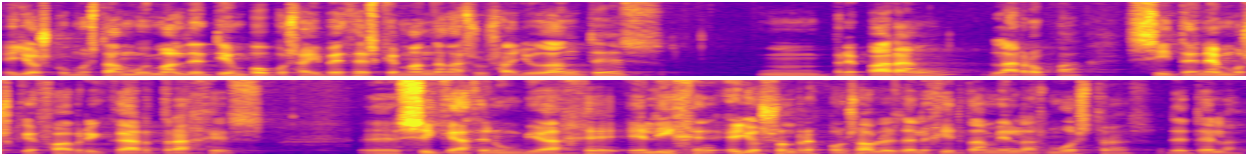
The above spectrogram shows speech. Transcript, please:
ellos como están muy mal de tiempo, pues hay veces que mandan a sus ayudantes Mm, preparan la ropa, si tenemos que fabricar trajes, eh, sí que hacen un viaje, eligen, ellos son responsables de elegir también las muestras de tela.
